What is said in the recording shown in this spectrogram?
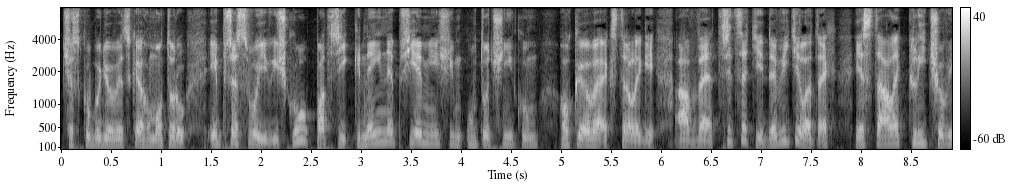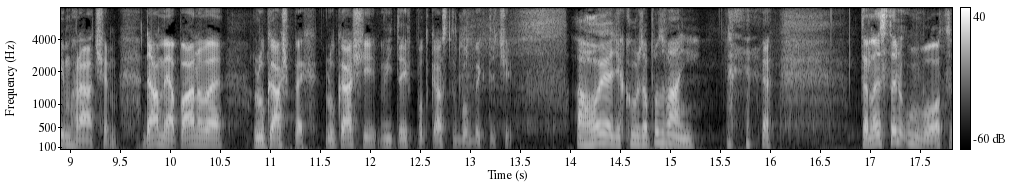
českobudějovického motoru. I přes svoji výšku patří k nejnepříjemnějším útočníkům hokejové extraligy a ve 39 letech je stále klíčovým hráčem. Dámy a pánové, Lukáš Pech. Lukáši, vítej v podcastu Bobby Tyči. Ahoj a děkuji za pozvání. Tenhle ten úvod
